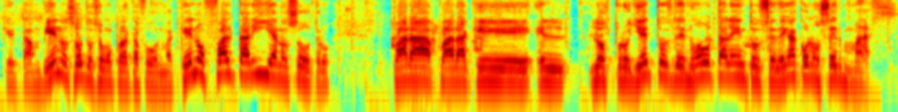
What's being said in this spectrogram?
Que también nosotros somos plataforma. ¿Qué nos faltaría a nosotros para, para que el, los proyectos de nuevos talentos se den a conocer más?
